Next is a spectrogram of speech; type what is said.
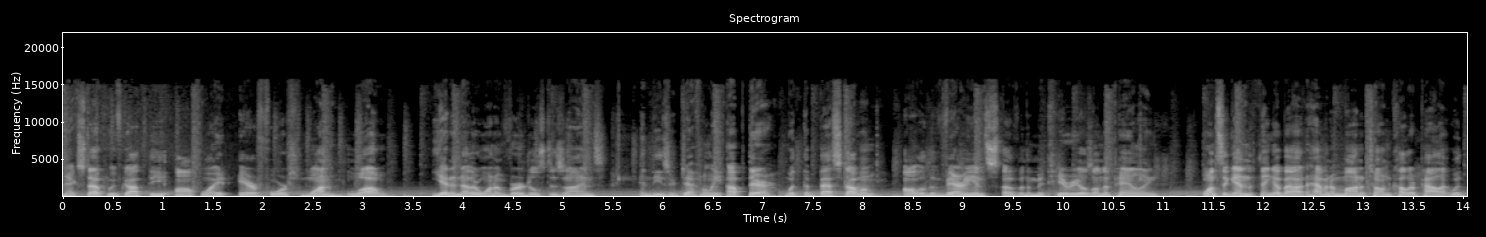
Next up, we've got the Off-White Air Force One Low, yet another one of Virgil's designs, and these are definitely up there with the best of them. All of the variants of the materials on the paneling, once again, the thing about having a monotone color palette with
